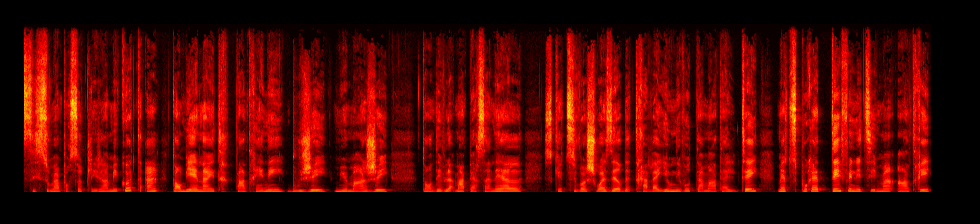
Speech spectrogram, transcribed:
que c'est souvent pour ça que les gens m'écoutent, hein? Ton bien-être, t'entraîner, bouger, mieux manger, ton développement personnel, ce que tu vas choisir de travailler au niveau de ta mentalité, mais tu pourrais définitivement entrer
